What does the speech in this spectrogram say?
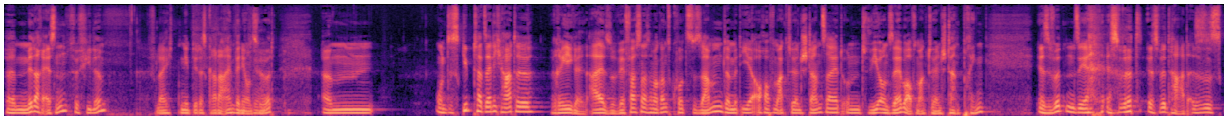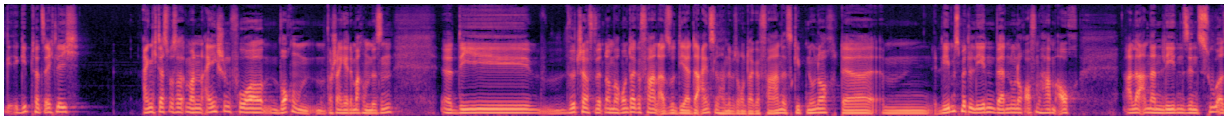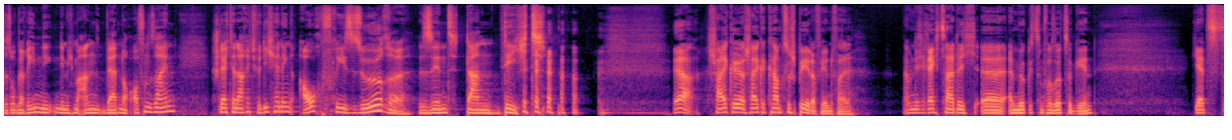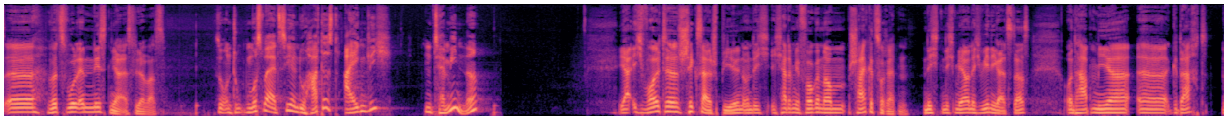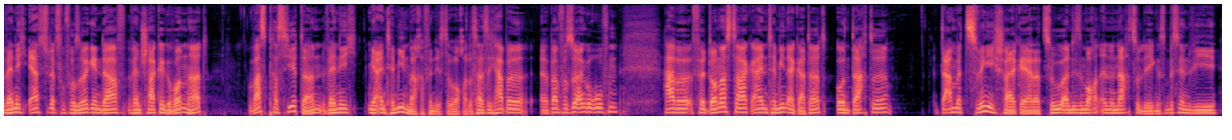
äh, Mittagessen für viele. Vielleicht nehmt ihr das gerade ein, wenn ihr uns hört. Ähm, und es gibt tatsächlich harte Regeln. Also, wir fassen das mal ganz kurz zusammen, damit ihr auch auf dem aktuellen Stand seid und wir uns selber auf dem aktuellen Stand bringen. Es wird ein sehr, es wird, es wird hart. Also es gibt tatsächlich eigentlich das, was man eigentlich schon vor Wochen wahrscheinlich hätte machen müssen. Äh, Die Wirtschaft wird nochmal runtergefahren, also der, der Einzelhandel wird runtergefahren. Es gibt nur noch, der ähm, Lebensmittelläden werden nur noch offen haben, auch alle anderen Läden sind zu, also Drogerien ne- nehme ich mal an, werden noch offen sein. Schlechte Nachricht für dich, Henning, auch Friseure sind dann dicht. Ja, Schalke, Schalke kam zu spät auf jeden Fall. Haben nicht rechtzeitig äh, ermöglicht, zum Friseur zu gehen. Jetzt äh, wird's wohl im nächsten Jahr erst wieder was. so, und du musst mal erzählen, du hattest eigentlich einen Termin, ne? Ja, ich wollte Schicksal spielen und ich, ich hatte mir vorgenommen, Schalke zu retten. Nicht, nicht mehr und nicht weniger als das. Und habe mir äh, gedacht, wenn ich erst wieder zum Friseur gehen darf, wenn Schalke gewonnen hat, was passiert dann, wenn ich mir einen Termin mache für nächste Woche? Das heißt, ich habe äh, beim Friseur angerufen, habe für Donnerstag einen Termin ergattert und dachte, damit zwinge ich Schalke ja dazu, an diesem Wochenende nachzulegen. Ist ein bisschen wie,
